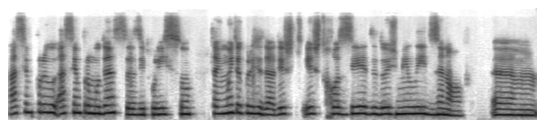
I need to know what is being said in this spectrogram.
há sempre, há sempre mudanças e por isso tenho muita curiosidade. Este, este rosé de 2019, um,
